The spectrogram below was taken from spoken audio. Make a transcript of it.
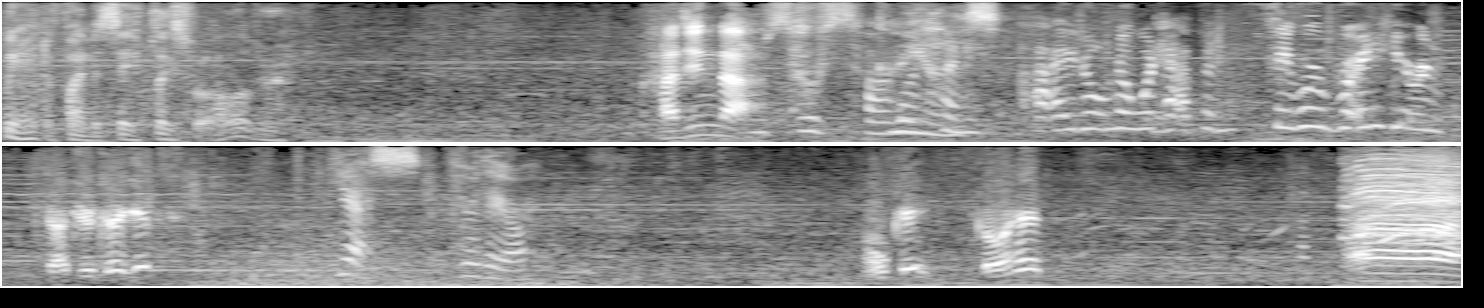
We have to find a safe place for Oliver. 가진다. I'm so sorry, honey. I don't know what happened. They were right here and Got your tickets? yes, here they are. Okay, go ahead. 아.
